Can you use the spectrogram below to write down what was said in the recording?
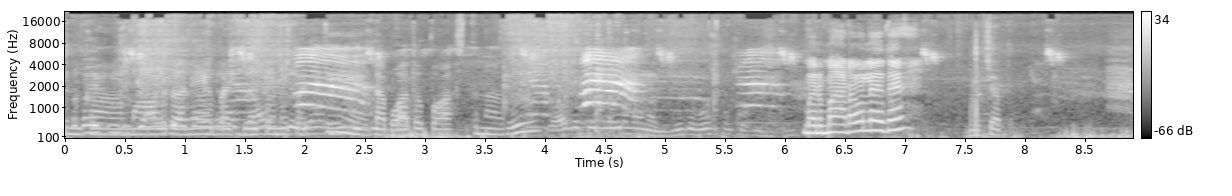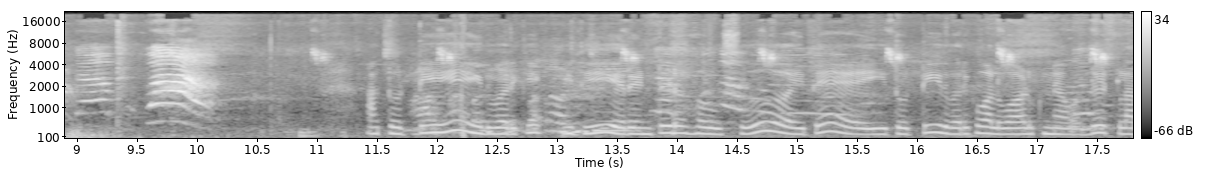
ఇంకా మామూలుగానే బజ్జీతోనే కట్టి డబ్బాతో పోస్తున్నారు. మరి మాడవలేదే ఆ తొట్టి ఇదివరకు ఇది రెంటెడ్ హౌస్ అయితే ఈ తొట్టి ఇదివరకు వాళ్ళు వాడుకునే వాళ్ళు ఇట్లా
